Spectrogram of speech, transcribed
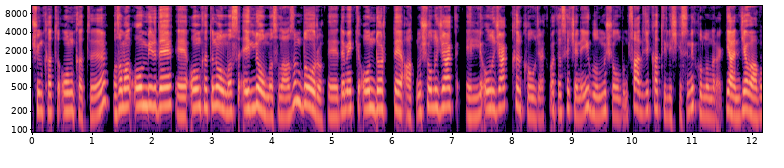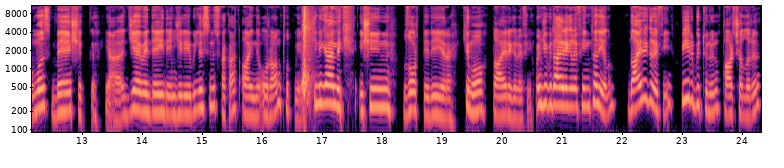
3'ün katı 10 katı. O zaman 11'de e, 10 katın olması 50 olması lazım. Doğru. E, demek ki 14'te 60 olacak, 50 olacak, 40 olacak. Bakın seçeneği bulmuş oldum. Sadece kat ilişkisini kullanarak. Yani cevabımız B şıkkı. Yani C ve D'yi de inceleyebilirsiniz fakat aynı oran tutmuyor. Şimdi geldik işin zor dediği yere. Kim o? Daire grafiği. Önce bir daire grafiğini tanıyalım. Daire grafiği bir bütünün parçaları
